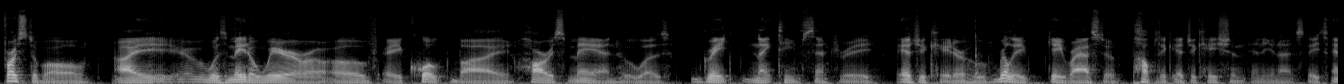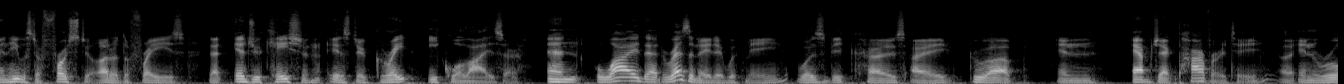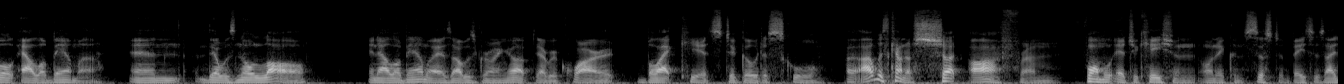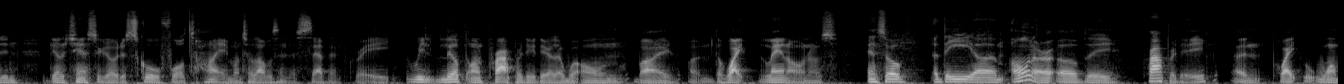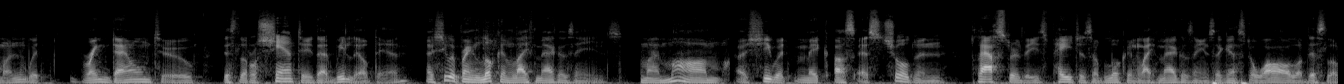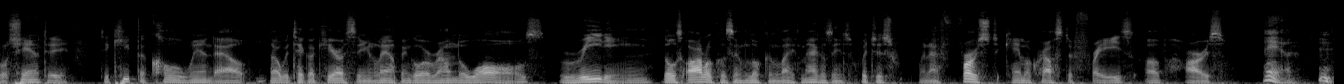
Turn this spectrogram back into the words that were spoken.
First of all, I was made aware of a quote by Horace Mann, who was a great 19th century educator who really gave rise to public education in the United States. And he was the first to utter the phrase that education is the great equalizer. And why that resonated with me was because I grew up in abject poverty uh, in rural Alabama, and there was no law in Alabama as I was growing up that required black kids to go to school. I was kind of shut off from formal education on a consistent basis. I didn't get a chance to go to school full time until I was in the seventh grade. We lived on property there that were owned by um, the white landowners, And so the um, owner of the property, a white woman, would bring down to this little shanty that we lived in, and she would bring Look and Life magazines. My mom, uh, she would make us as children plaster these pages of Look and Life magazines against the wall of this little shanty to keep the cold wind out. I would take a kerosene lamp and go around the walls reading those articles in Look and Life magazines, which is when I first came across the phrase of Horace Mann. Hmm.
